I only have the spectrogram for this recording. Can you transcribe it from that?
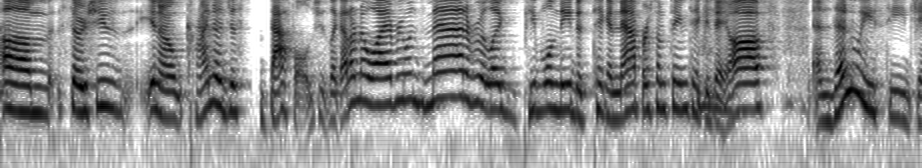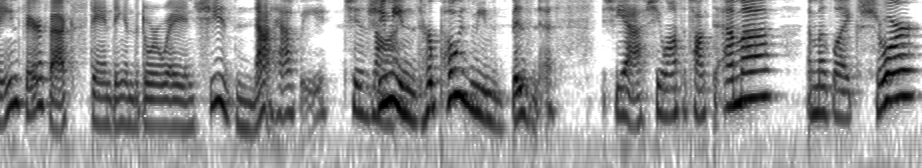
um, so she's, you know, kind of just baffled. She's like, I don't know why everyone's mad. Everyone, like, people need to take a nap or something, take a day off. And then we see Jane Fairfax standing in the doorway, and she's not happy. She's She not. means her pose means business. she, yeah, she wants to talk to Emma. Emma's like, sure.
